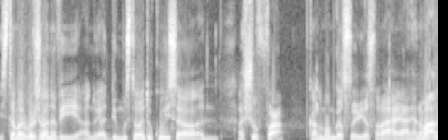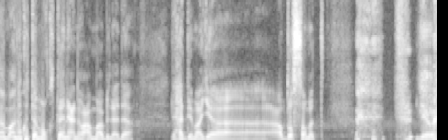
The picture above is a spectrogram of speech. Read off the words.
استمر برشلونة في إنه يقدم مستوياته كويسة. ال- الشفع كانوا ما مقصرين صراحة يعني. أنا ما أنا أنا كنت مقتنع نوعا ما بالأداء لحد ما جاء عبد الصمد. جاب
